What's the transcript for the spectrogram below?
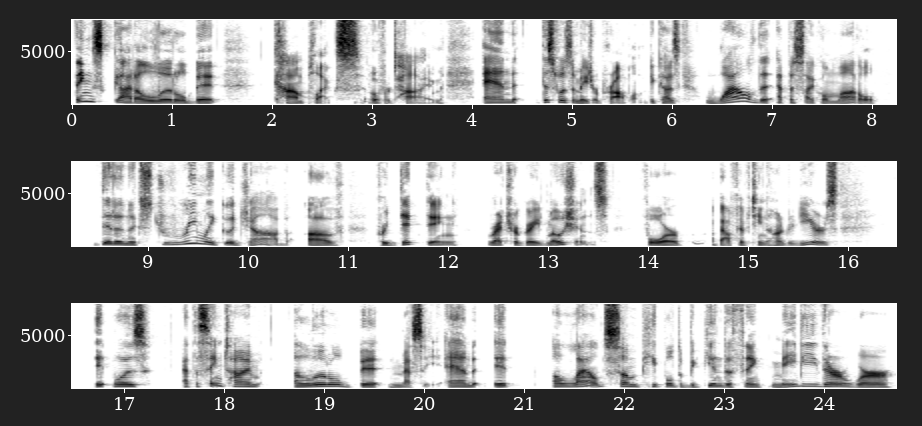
things got a little bit complex over time. And this was a major problem because while the epicycle model did an extremely good job of predicting retrograde motions for about 1500 years, it was at the same time a little bit messy and it allowed some people to begin to think maybe there were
